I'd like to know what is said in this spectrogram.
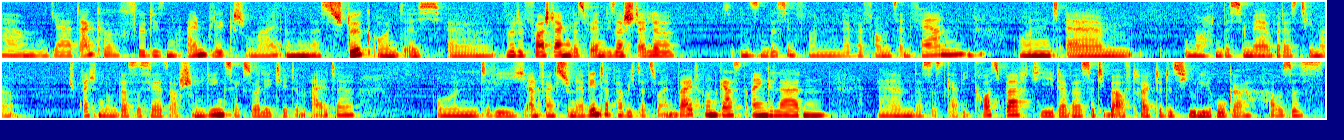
Ähm, ja, danke für diesen Einblick schon mal in das Stück. Und ich äh, würde vorschlagen, dass wir an dieser Stelle uns ein bisschen von der Performance entfernen mhm. und ähm, noch ein bisschen mehr über das Thema sprechen, um das es ja jetzt auch schon ging, Sexualität im Alter. Und wie ich anfangs schon erwähnt habe, habe ich dazu einen weiteren Gast eingeladen. Ähm, das ist Gabi Grossbach, die Diversity-Beauftragte des Juli Roger Hauses,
